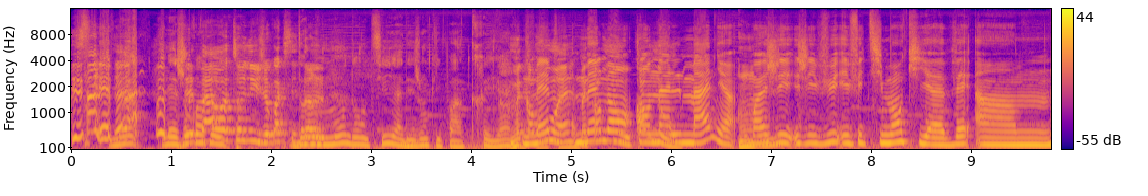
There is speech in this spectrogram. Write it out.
Tu sais Mais, je crois pas que retenu. Je crois que c'est dans dans, le monde entier, il y a des gens qui parlent créole. Mais comme même hein, mais même comme en, comme en. Allemagne, Mhm. moi j'ai j'ai vu effectivement qu'il y avait un.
